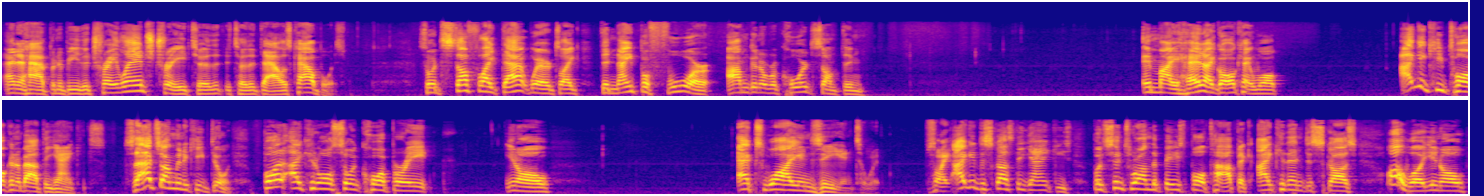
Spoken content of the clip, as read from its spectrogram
And it happened to be the Trey Lance trade to the to the Dallas Cowboys. So it's stuff like that where it's like the night before I'm gonna record something. In my head, I go, okay, well, I can keep talking about the Yankees. So that's what I'm gonna keep doing. But I could also incorporate, you know, X, Y, and Z into it. So like I can discuss the Yankees, but since we're on the baseball topic, I can then discuss, oh well, you know,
